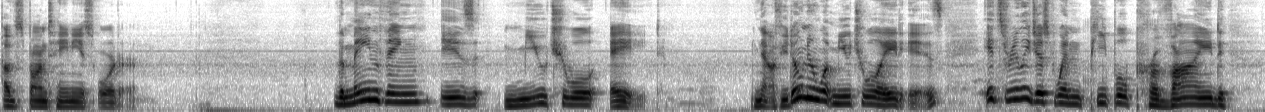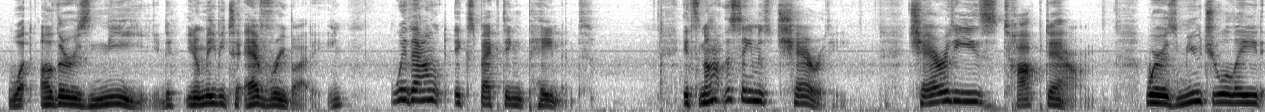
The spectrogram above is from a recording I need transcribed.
of spontaneous order. The main thing is mutual aid. Now, if you don't know what mutual aid is, it's really just when people provide what others need, you know, maybe to everybody, without expecting payment. It's not the same as charity. Charity's top down whereas mutual aid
